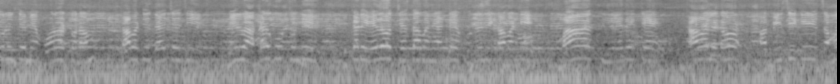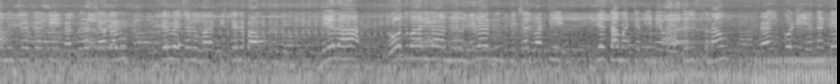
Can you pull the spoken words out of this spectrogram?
గురించి మేము పోరాడుతున్నాం. కాబట్టి దయచేసి మీరు అక్కడ కూర్చుండి ఇక్కడ ఏదో చేస్తామని అంటే కుదిరింది కాబట్టి మా ఏదైతే కావాలనో ఆ బీసీకి సంబంధించినటువంటి నలభై రెండు శాతం రిజర్వేషన్ మాకు ఇస్తేనే బాగుంటుంది. లేదా రోజువారీగా మేము నిరాహార దీక్షలు బట్టి చేస్తామని చెప్పి మేము హెచ్చరిస్తున్నాం. ఇంకోటి ఏంటంటే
